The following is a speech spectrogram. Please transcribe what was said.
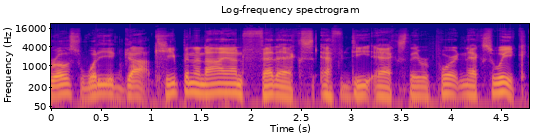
Gross, what do you got? Keeping an eye on FedEx, FDX. They report next week.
